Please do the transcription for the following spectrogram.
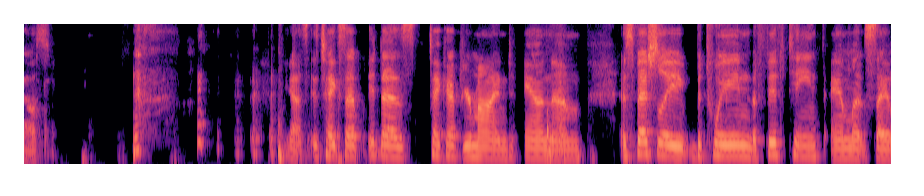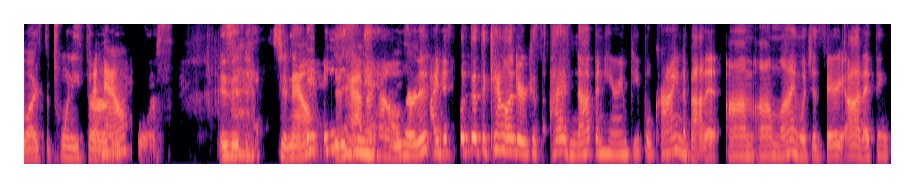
house. Yes, it takes up. It does take up your mind, and um, especially between the 15th and let's say like the 23rd now? or 4th. Is it to now? It happen? now. You heard it? I just looked at the calendar because I have not been hearing people crying about it um online, which is very odd. I think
